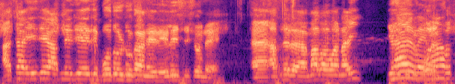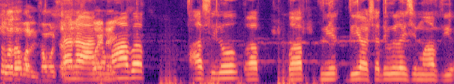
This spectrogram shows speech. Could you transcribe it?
আচ্ছা এই যে আপনি যে এই যে বোতল দোকানে রেল স্টেশনে আপনার মা বাবা নাই? মা- সত্য কথা বলেন সমস্যা না না। মা বাপ আসিল বাপ বাপ বিয়ে- বিয়ার সাথে বলাইছে মা বিয়ে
